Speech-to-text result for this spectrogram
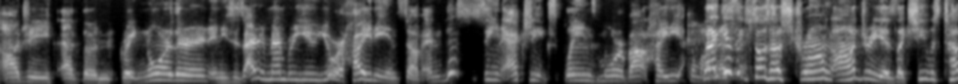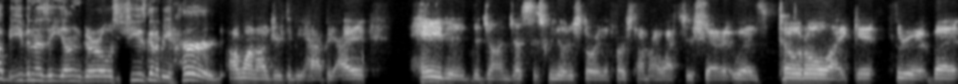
Audrey at the Great Northern, and he says, "I remember you. You were Heidi and stuff." And this scene actually explains more about Heidi. On, but I guess it shows how strong Audrey is. Like she was tough even as a young girl. She's gonna be heard. I want Audrey to be happy. I hated the John Justice Wheeler story the first time I watched this show. It was total like get through it. But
